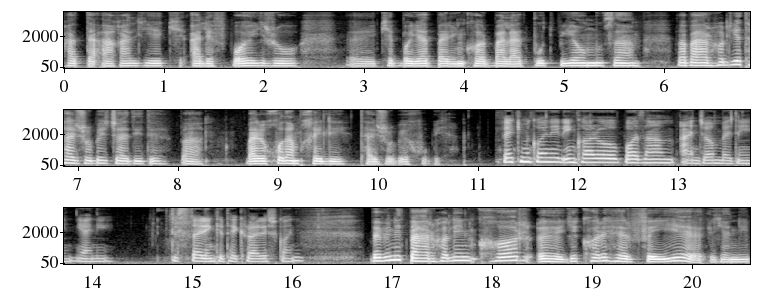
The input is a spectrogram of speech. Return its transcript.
حداقل یک الفبایی رو که باید بر این کار بلد بود بیاموزم و به هر حال یه تجربه جدیده و برای خودم خیلی تجربه خوبیه. فکر می‌کنید این کار رو بازم انجام بدین؟ یعنی دوست دارین که تکرارش کنید ببینید به هر حال این کار یه کار حرفه‌ایه. یعنی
